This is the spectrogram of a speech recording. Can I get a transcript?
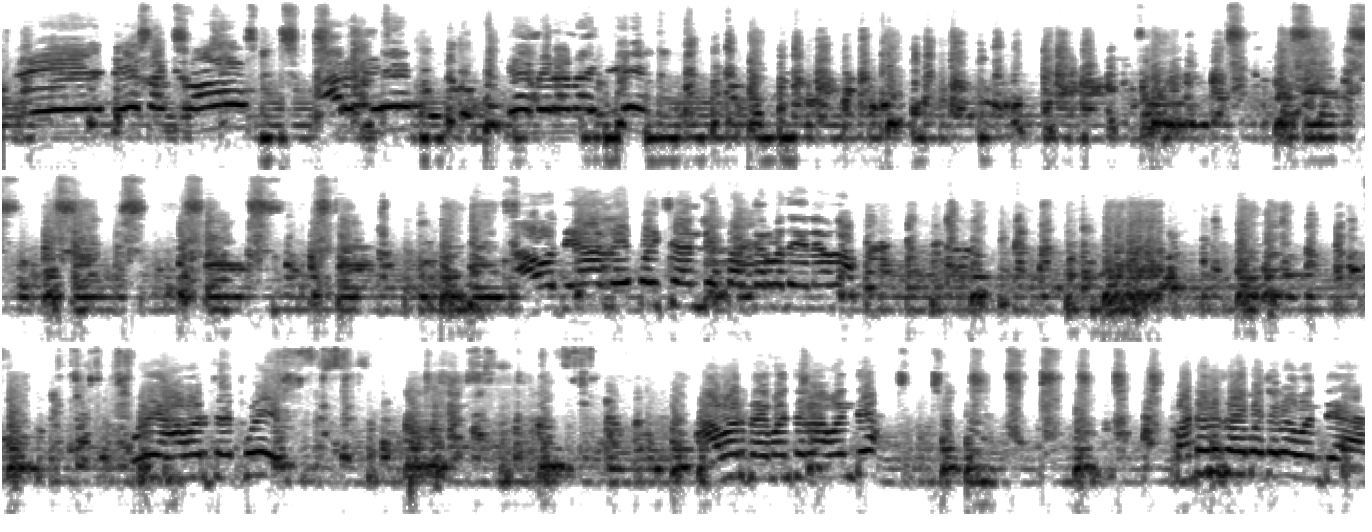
अरे दे सकतो अरे दे कॅमेरा नाही दे पैसे आणले सरकारला द्यायला बघा. पुढे आवर साहेब पुढे आवर साहेबांचं नाव द्या पाटील साहेबाच्या नावान द्या.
